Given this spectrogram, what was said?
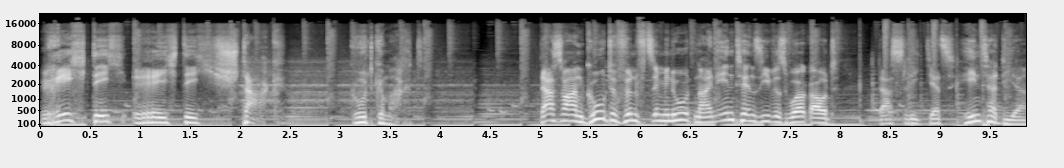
Richtig, richtig stark. Gut gemacht. Das waren gute 15 Minuten, ein intensives Workout. Das liegt jetzt hinter dir.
